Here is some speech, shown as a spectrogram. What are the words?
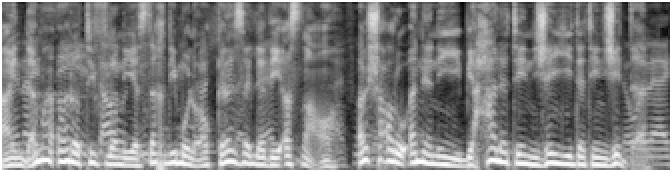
عندما أرى طفلا يستخدم العكاز الذي أصنعه أشعر أنني بحالة جيدة جدا.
